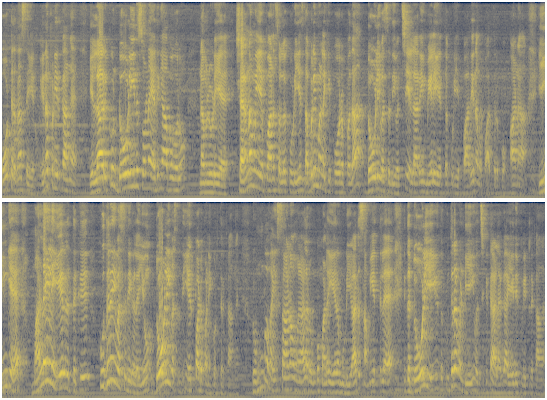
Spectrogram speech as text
போட்டு தான் செய்யணும். என்ன பண்ணிருக்காங்க எல்லாருக்கும் டோலின்னு சொன்னா எது ஞாபகம் வரும்? நம்மளுடைய சரணமையப்பான்னு சொல்லக்கூடிய சபரிமலைக்கு போறப்பதான் டோலி வசதி வச்சு எல்லாரையும் மேலே ஏற்றக்கூடிய பாதையை நம்ம பார்த்துருப்போம். ஆனா இங்க மலையில ஏறுறதுக்கு குதிரை வசதிகளையும் டோலி வசதியும் ஏற்பாடு பண்ணி கொடுத்திருக்காங்க. ரொம்ப வயசானவங்களால ரொம்ப மலை ஏற முடியாத சமயத்துல இந்த டோலியையும் இந்த குதிரை வண்டியையும் வச்சுக்கிட்டு அழகா ஏறி போயிட்டு இருக்காங்க.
